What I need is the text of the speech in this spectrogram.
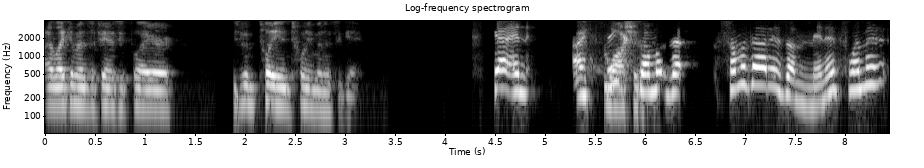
I like him as a fantasy player. He's been playing twenty minutes a game. Yeah, and I think Washington. some of that some of that is a minutes limit.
